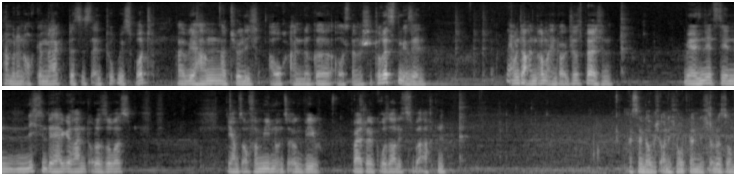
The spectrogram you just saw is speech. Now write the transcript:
haben wir dann auch gemerkt, das ist ein Touri-Spot, weil wir haben natürlich auch andere ausländische Touristen gesehen. Ja. Unter anderem ein deutsches Pärchen. Wir sind jetzt denen nicht hinterhergerannt oder sowas. Die haben es auch vermieden, uns irgendwie weiter großartig zu beachten. Ist dann, glaube ich, auch nicht notwendig oder so.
